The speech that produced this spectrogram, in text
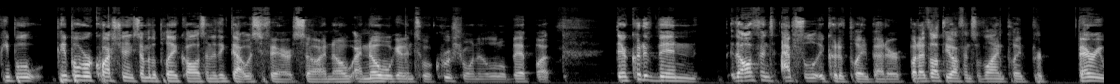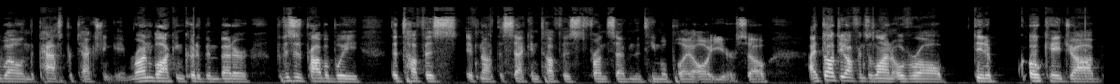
people people were questioning some of the play calls, and I think that was fair. So I know I know we'll get into a crucial one in a little bit, but there could have been the offense absolutely could have played better, but I thought the offensive line played per, very well in the pass protection game. Run blocking could have been better, but this is probably the toughest, if not the second toughest, front seven the team will play all year. So I thought the offensive line overall did a okay job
